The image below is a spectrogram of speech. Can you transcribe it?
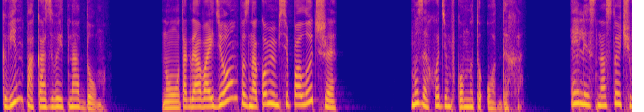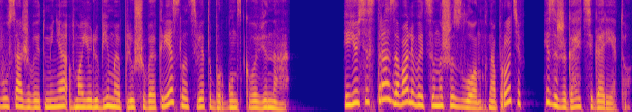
Квин показывает на дом. «Ну, тогда войдем, познакомимся получше», мы заходим в комнату отдыха. Элис настойчиво усаживает меня в мое любимое плюшевое кресло цвета бургундского вина. Ее сестра заваливается на шезлонг напротив и зажигает сигарету.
